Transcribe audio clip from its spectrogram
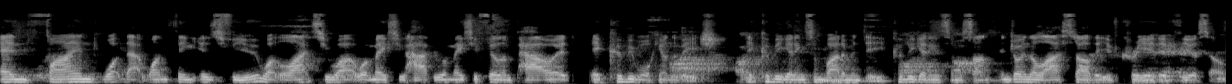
and find what that one thing is for you, what lights you up, what makes you happy, what makes you feel empowered. It could be walking on the beach. It could be getting some vitamin D. Could be getting some sun, enjoying the lifestyle that you've created for yourself.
